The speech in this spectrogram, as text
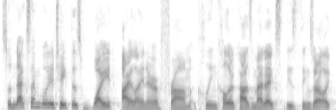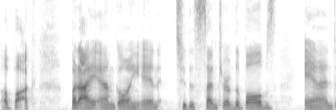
So next I'm going to take this white eyeliner from Kleancolor Cosmetics. These things are like a buck. But I am going in to the center of the bulbs and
